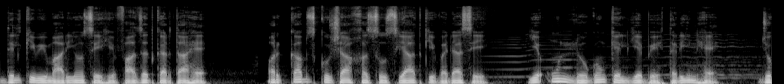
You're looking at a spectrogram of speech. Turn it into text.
दिल की बीमारियों से हिफाजत करता है और कब्ज़ कुशा खसूसियात की वजह से ये उन लोगों के लिए बेहतरीन है जो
